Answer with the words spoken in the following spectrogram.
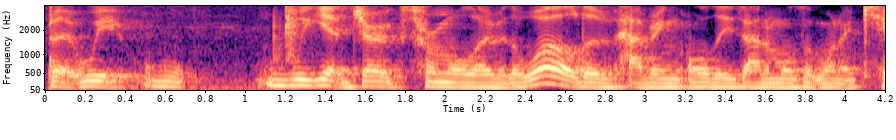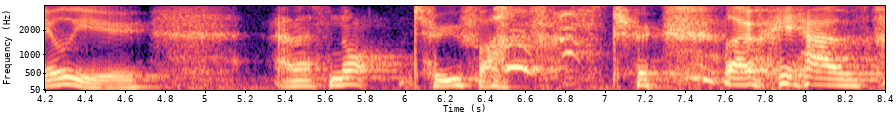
but we we get jokes from all over the world of having all these animals that want to kill you, and that's not too far from true. Like we have.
